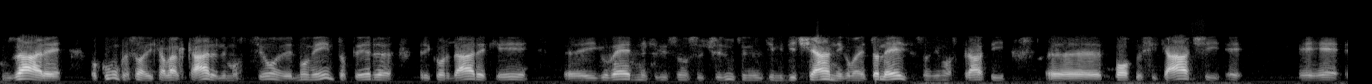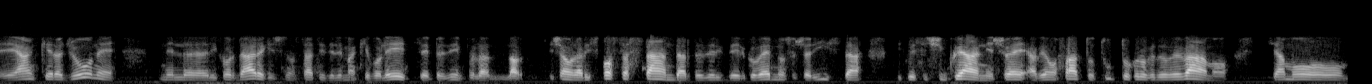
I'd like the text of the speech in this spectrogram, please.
usare o comunque insomma, di cavalcare l'emozione del momento per ricordare che eh, i governi che si sono succeduti negli ultimi dieci anni, come ha detto lei, si sono dimostrati eh, poco efficaci e, e, e anche ragione nel ricordare che ci sono state delle manchevolezze, per esempio la, la, diciamo, la risposta standard del, del, governo socialista di questi cinque anni, cioè abbiamo fatto tutto quello che dovevamo, siamo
